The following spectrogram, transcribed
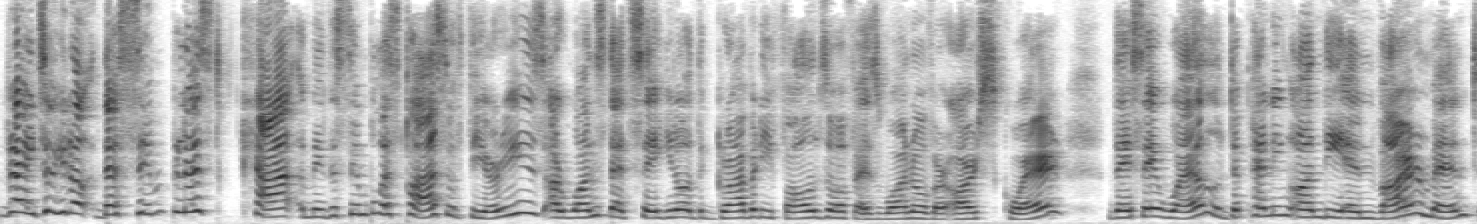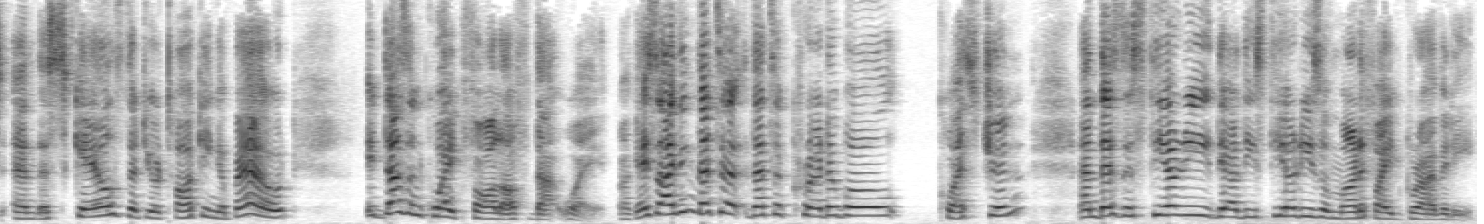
Right. So, you know, the simplest, ca- I mean, the simplest class of theories are ones that say, you know, the gravity falls off as one over r squared. They say, well, depending on the environment and the scales that you're talking about, it doesn't quite fall off that way. Okay. So I think that's a, that's a credible question. And there's this theory, there are these theories of modified gravity.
